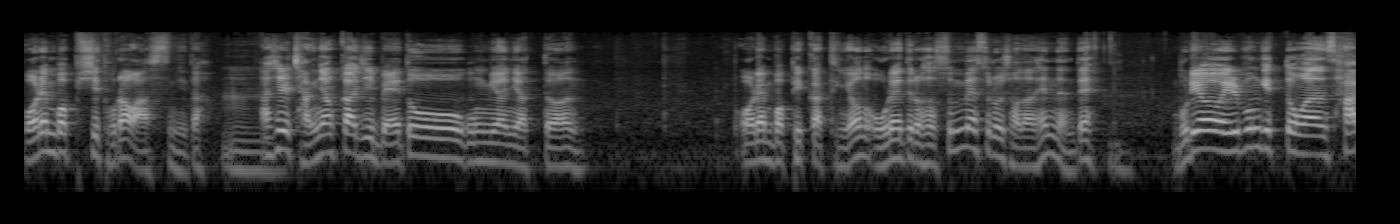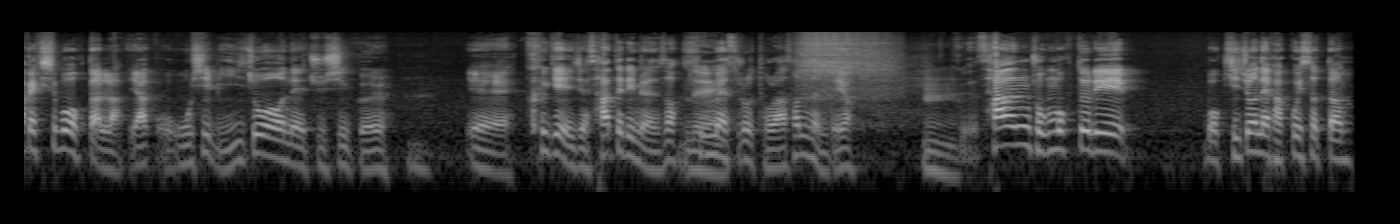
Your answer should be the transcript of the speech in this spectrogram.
워렌 버핏이 돌아왔습니다. 음. 사실 작년까지 매도 국면이었던 워렌 버핏 같은 경우는 올해 들어서 순매수로 전환했는데 무려 1분기 동안 415억 달러, 약 52조 원의 주식을 예 크게 이제 사들이면서 네. 순매수로 돌아섰는데요. 음. 그산 종목들이 뭐 기존에 갖고 있었던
